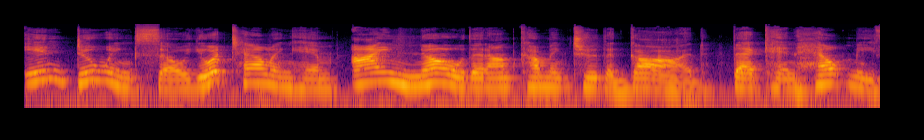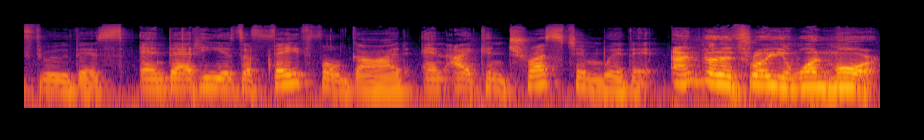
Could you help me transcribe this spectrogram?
in doing so, you're telling him, I know that I'm coming to the God that can help me through this and that he is a faithful God and I can trust him with it. I'm going to throw you one more.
